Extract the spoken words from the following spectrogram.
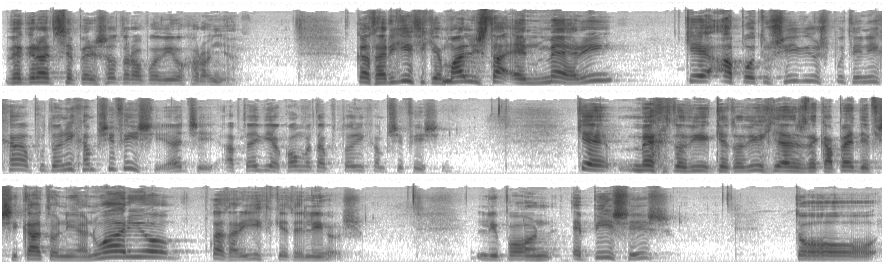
δεν κράτησε περισσότερο από δύο χρόνια. Καταργήθηκε μάλιστα εν μέρη και από τους ίδιους που, την είχα, που τον είχαν ψηφίσει, έτσι, από τα ίδια κόμματα που τον είχαν ψηφίσει. Και μέχρι το, και το 2015 φυσικά τον Ιανουάριο καταργήθηκε τελείως. Λοιπόν, επίσης, το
